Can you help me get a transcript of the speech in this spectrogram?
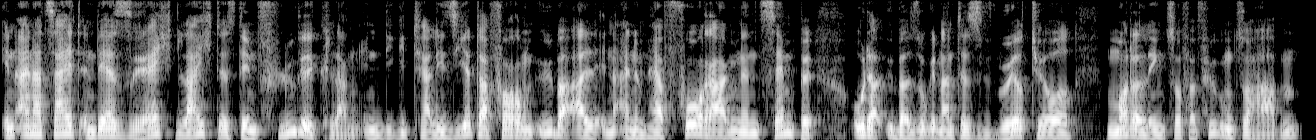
In einer Zeit, in der es recht leicht ist, den Flügelklang in digitalisierter Form überall in einem hervorragenden Sample oder über sogenanntes Virtual Modeling zur Verfügung zu haben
